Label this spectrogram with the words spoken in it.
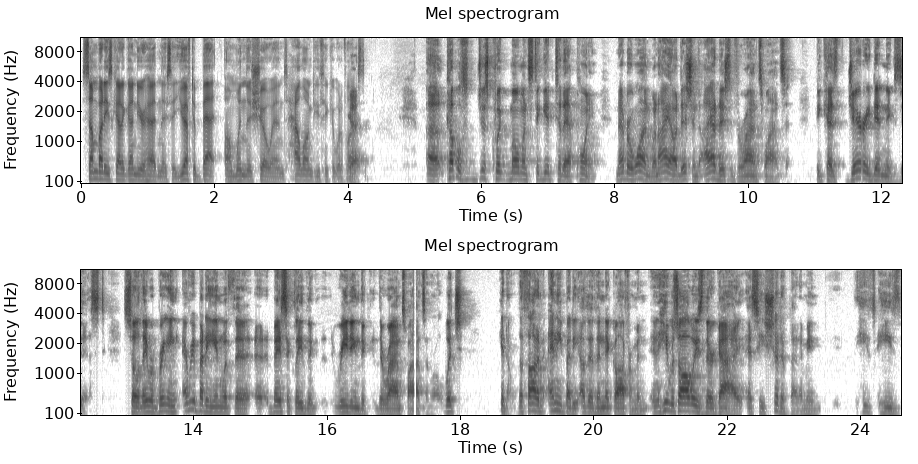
somebody's got a gun to your head, and they say you have to bet on when this show ends. How long do you think it would have lasted? A couple just quick moments to get to that point. Number one, when I auditioned, I auditioned for Ron Swanson because Jerry didn't exist. So they were bringing everybody in with the uh, basically the reading the, the Ron Swanson role, which you know the thought of anybody other than Nick Offerman, and he was always their guy as he should have been. I mean, he's he's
